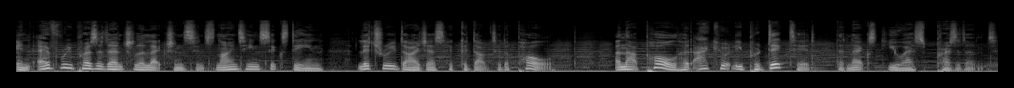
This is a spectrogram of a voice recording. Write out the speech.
In every presidential election since 1916, Literary Digest had conducted a poll, and that poll had accurately predicted the next US president.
